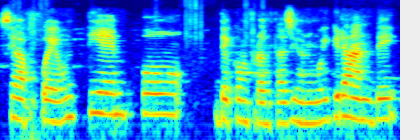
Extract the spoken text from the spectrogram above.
O sea, fue un tiempo de confrontación muy grande,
